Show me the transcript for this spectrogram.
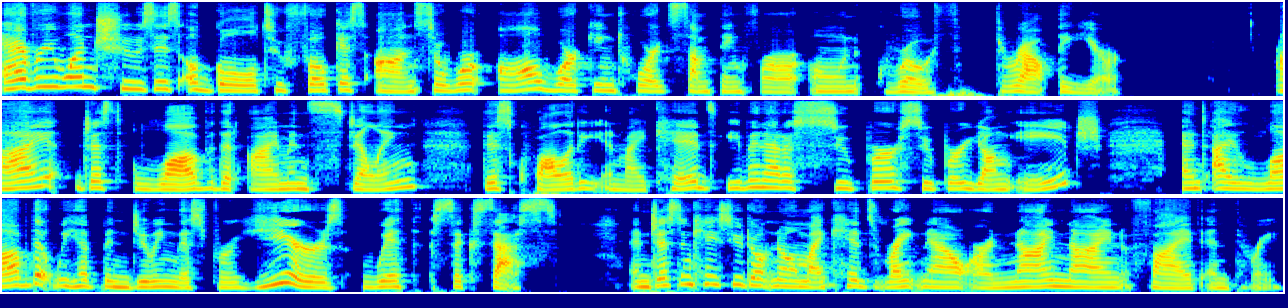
everyone chooses a goal to focus on. So we're all working towards something for our own growth throughout the year. I just love that I'm instilling this quality in my kids, even at a super, super young age. And I love that we have been doing this for years with success. And just in case you don't know, my kids right now are nine, nine, five, and three.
